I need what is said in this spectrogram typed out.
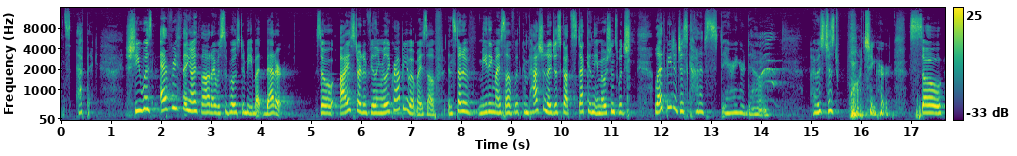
it's epic. She was everything I thought I was supposed to be, but better. So I started feeling really crappy about myself. Instead of meeting myself with compassion, I just got stuck in the emotions, which led me to just kind of staring her down. I was just watching her so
